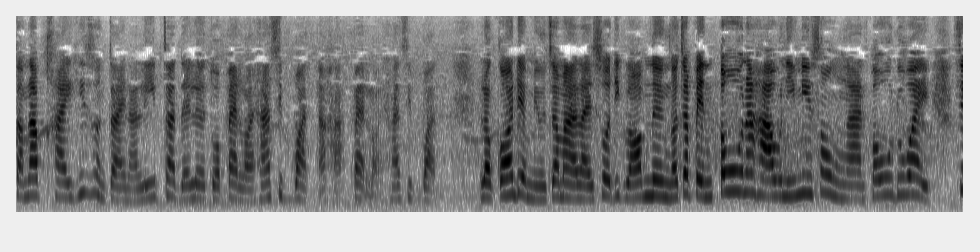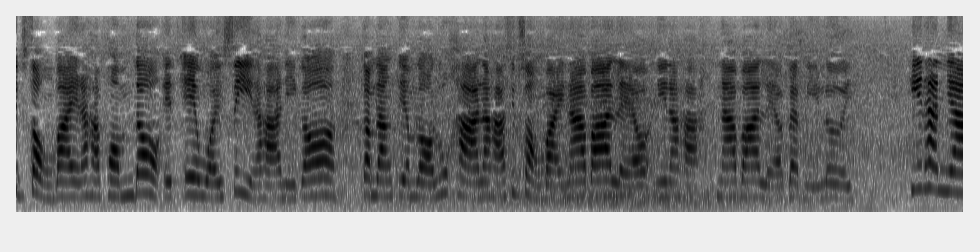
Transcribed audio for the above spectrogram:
สำหรับใครที่สนใจนะรีบจัดได้เลยตัว 850 วัตต์นะคะ 850 วัตต์ แล้วก็เดี๋ยวมิวจะมาไลฟ์สดอีกรอบหนึ่งก็จะเป็นตู้นะคะ วันนี้มีส่งงานตู้ด้วย 12 ใบนะคะ พร้อมดอก SA Voice 4นะคะ อันนี้ก็กำลังเตรียมรอลูกค้านะคะ 12 ใบหน้าบ้านแล้วนี่นะคะ หน้าบ้านแล้วแบบนี้เลย พี่ธัญญา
